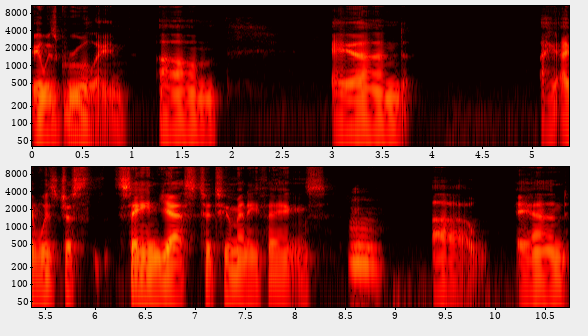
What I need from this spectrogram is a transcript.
it was grueling um, and I, I was just saying yes to too many things. Mm. Uh, and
